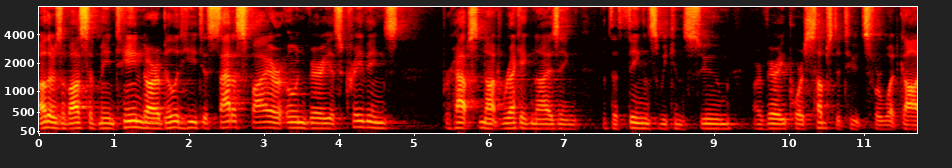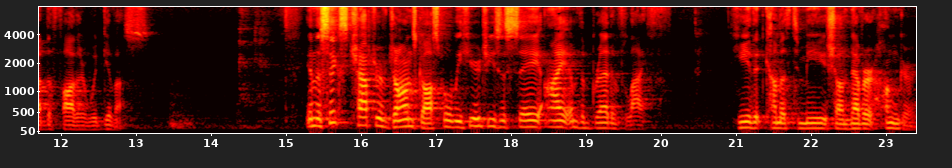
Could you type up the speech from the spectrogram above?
Others of us have maintained our ability to satisfy our own various cravings, perhaps not recognizing that the things we consume are very poor substitutes for what God the Father would give us. In the sixth chapter of John's Gospel, we hear Jesus say, I am the bread of life. He that cometh to me shall never hunger,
